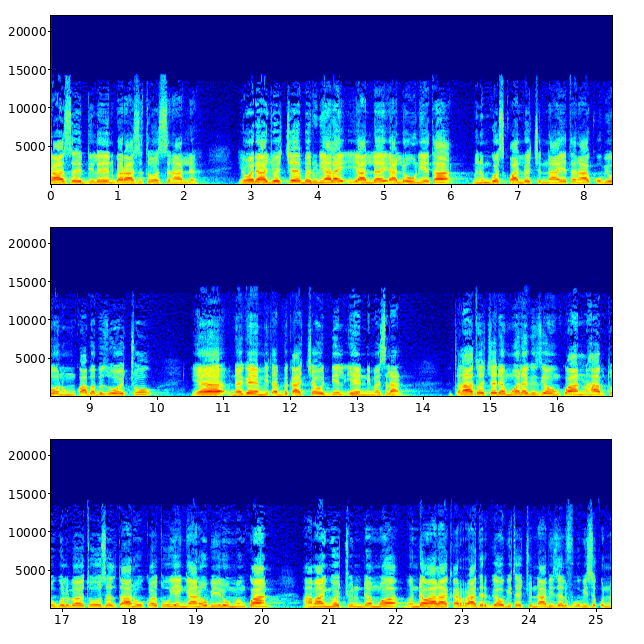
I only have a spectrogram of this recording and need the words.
ራስህ እድልህን በራስህ ትወስናለህ። የወዳጆች በዱንያ ላይ ያለ ያለው ሁኔታ ምንም ጎስቋሎችና የተናቁ ቢሆኑም እንኳ በብዙዎቹ ነገ የሚጠብቃቸው እድል ይህን ይመስላል። ጥላቶች ደግሞ ለጊዜው እንኳን ሀብቱ ጉልበቱ ስልጣኑ እውቀቱ የእኛ ነው ቢሉም እንኳን አማኞቹን ደግሞ እንደ ኋላ ቀር አድርገው ቢተቹና ቢዘልፉ ቢስቁና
